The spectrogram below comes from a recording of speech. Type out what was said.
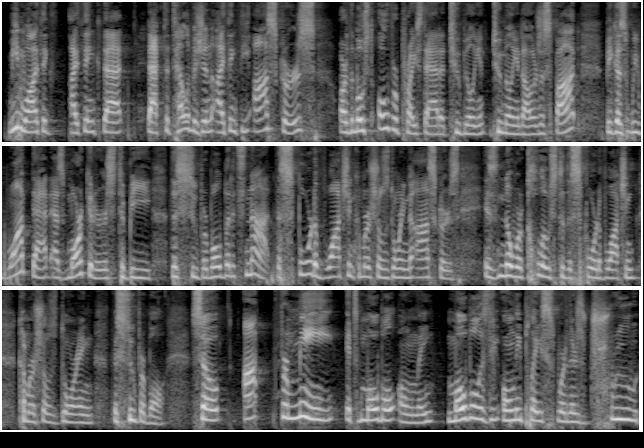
Meanwhile, I think I think that back to television, I think the Oscars are the most overpriced ad at $2, billion, $2 million a spot because we want that as marketers to be the Super Bowl, but it's not. The sport of watching commercials during the Oscars is nowhere close to the sport of watching commercials during the Super Bowl. So uh, for me, it's mobile only. Mobile is the only place where there's true,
